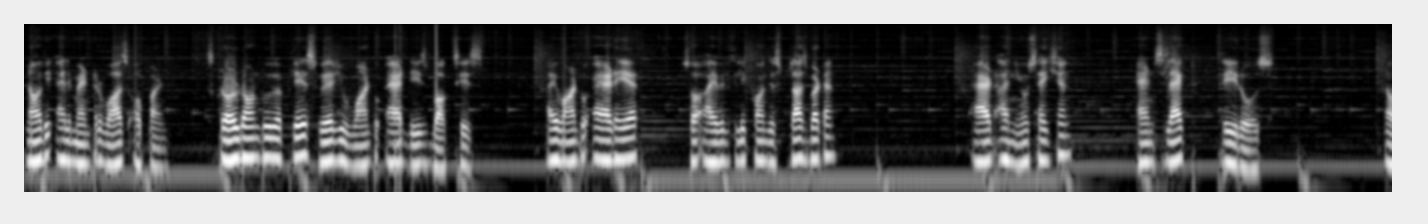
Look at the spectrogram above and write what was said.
Now the Elementor was opened. Scroll down to the place where you want to add these boxes. I want to add here so I will click on this plus button. Add a new section and select 3 rows. Now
